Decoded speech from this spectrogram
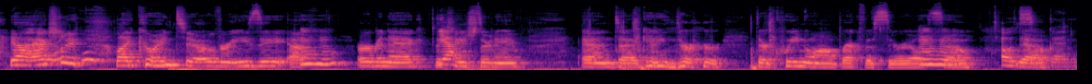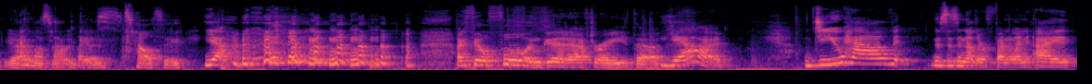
yeah, I actually like going to Over Easy, uh, Urban Egg. They Mm-hmm. Yeah. changed their name, and uh, getting their their quinoa breakfast cereal. So Oh, it's yeah, so good. Yeah, I love it's that really place. good. It's healthy. Yeah. I feel full and good after I eat that. Yeah. Do you have this is another fun one. I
